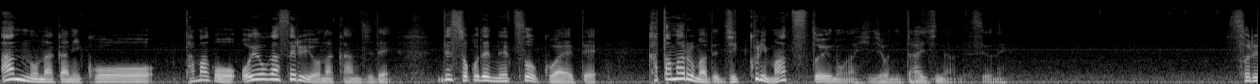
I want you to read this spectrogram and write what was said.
あんの中にこう卵を泳がせるような感じででそこで熱を加えて固まるまでじっくり待つというのが非常に大事なんですよね。それ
